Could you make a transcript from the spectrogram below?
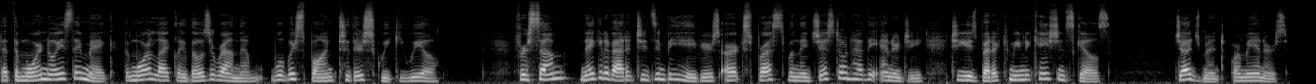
that the more noise they make, the more likely those around them will respond to their squeaky wheel. For some, negative attitudes and behaviors are expressed when they just don't have the energy to use better communication skills, judgment, or manners.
